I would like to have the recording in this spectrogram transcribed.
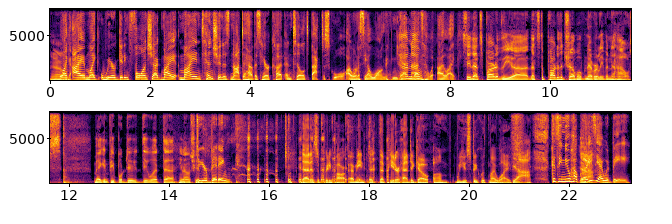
like I am like, we're getting full on shag. My my intention is not to have his hair cut until it's back to school. I want to see how long it can get. Yeah, no. That's how I like. See, that's part of the uh, that's the part of the trouble of never leaving the house. Making people do do what uh, you know. She Do your bidding. That is a pretty power. I mean, that, that Peter had to go. Um, will you speak with my wife? yeah. because he knew how Yeah. crazy I would be.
